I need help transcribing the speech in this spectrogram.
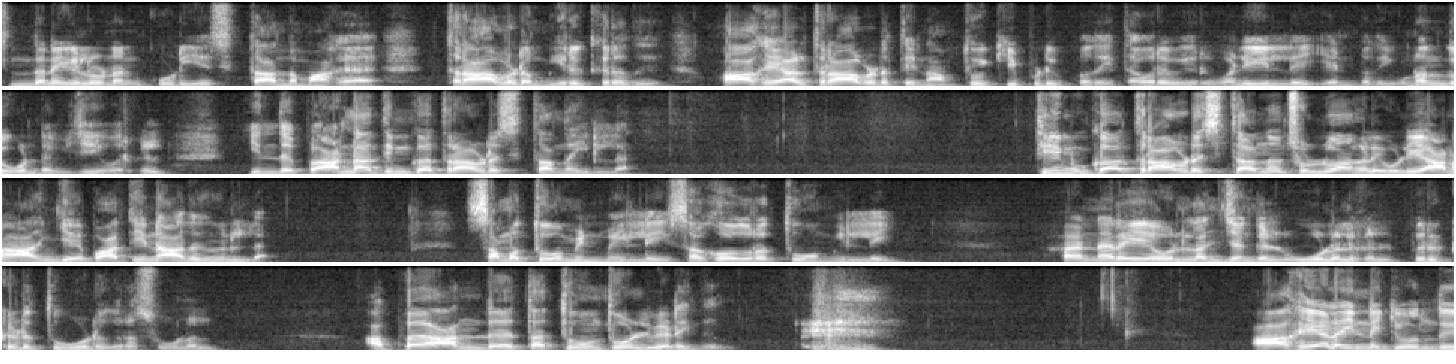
சிந்தனைகளுடன் கூடிய சித்தாந்தமாக திராவிடம் இருக்கிறது. ஆகையால் திராவிடத்தை நாம் தூக்கி பிடிப்பதை தவிர வேறு வழி இல்லை என்பதை உணர்ந்து கொண்ட விஜய் அவர்கள் இந்த இப்போ அதிமுக திராவிட சித்தாந்தம் இல்லை. திமுக திராவிட சித்தாந்தம் சொல்லுவாங்களே ஒழிய ஆனால் அங்கே பார்த்தீங்கன்னா அதுவும் இல்லை. சமத்துவமின்மை இல்லை சகோதரத்துவம் இல்லை. நிறைய லஞ்சங்கள் ஊழல்கள் பெருக்கெடுத்து ஓடுகிற சூழல். அப்போ அந்த தத்துவம் தோல்வி அடைந்தது ஆகையால் இன்னைக்கு வந்து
